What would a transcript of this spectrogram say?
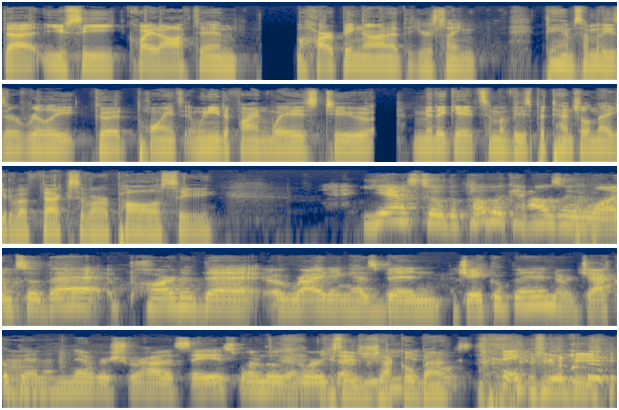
that you see quite often harping on it that you're saying, damn, some of these are really good points, and we need to find ways to mitigate some of these potential negative effects of our policy? yeah so the public housing one so that part of that writing has been jacobin or jacobin i'm never sure how to say it. it's one of those Yeah. You words can say read Jacobin say. if you want to be,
